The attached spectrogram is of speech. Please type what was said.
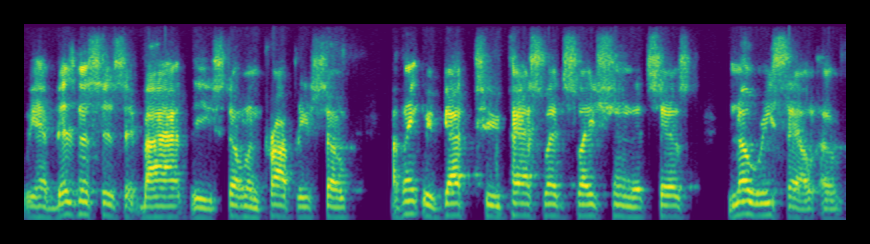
We have businesses that buy the stolen property, so I think we've got to pass legislation that says no resale of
